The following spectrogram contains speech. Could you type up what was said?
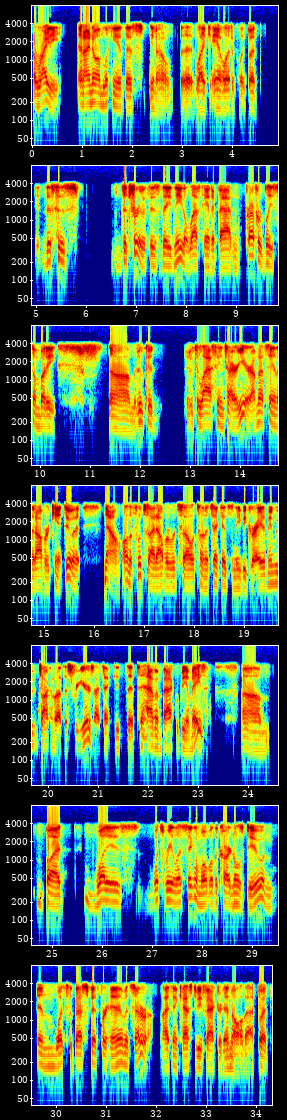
a righty. And I know I'm looking at this, you know, uh, like analytically, but this is the truth: is they need a left-handed bat, and preferably somebody um, who could who could last the entire year. I'm not saying that Albert can't do it. Now, on the flip side, Albert would sell a ton of tickets and he'd be great. I mean, we've been talking about this for years. I think that to have him back would be amazing. Um, but what is what's realistic and what will the Cardinals do and and what's the best fit for him, et cetera? I think has to be factored into all that. But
